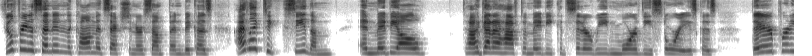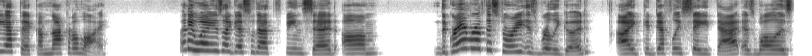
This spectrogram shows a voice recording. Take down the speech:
feel free to send it in the comment section or something because I'd like to see them and maybe I'll I gotta have to maybe consider reading more of these stories because they're pretty epic. I'm not gonna lie. Anyways, I guess with that being said, um, the grammar of this story is really good. I could definitely say that, as well as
